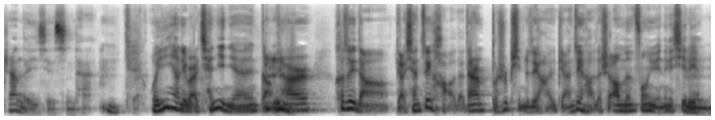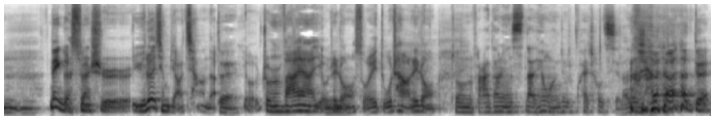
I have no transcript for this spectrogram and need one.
这样的一些心态。嗯，我印象里边前几年港片儿贺岁档表现最好的，当然不是品质最好的，表现最好的是《澳门风云》那个系列，嗯嗯嗯，那个算是娱乐性比较强的。对，有周润发呀，有这种所谓赌场这种，周润发当年四大天王就是快凑齐了。对，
